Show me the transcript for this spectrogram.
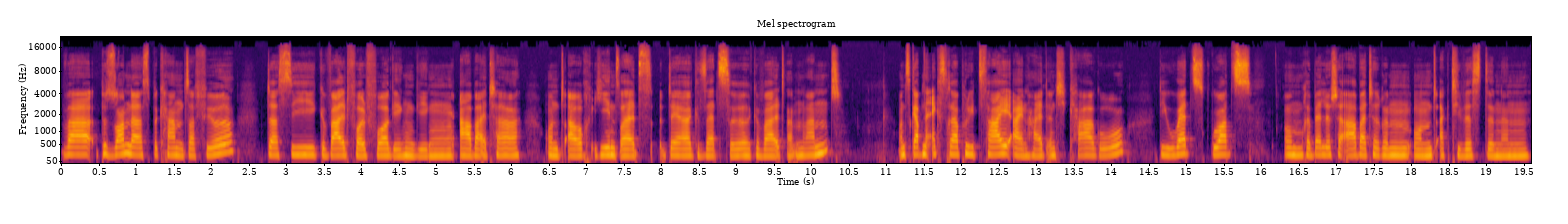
war besonders bekannt dafür, dass sie gewaltvoll vorging gegen Arbeiter und auch jenseits der Gesetze Gewalt anwandt. Und es gab eine extra Polizeieinheit in Chicago, die Red Squads, um rebellische Arbeiterinnen und Aktivistinnen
